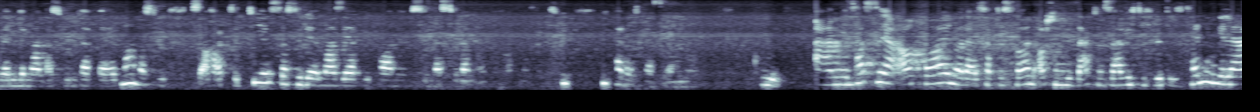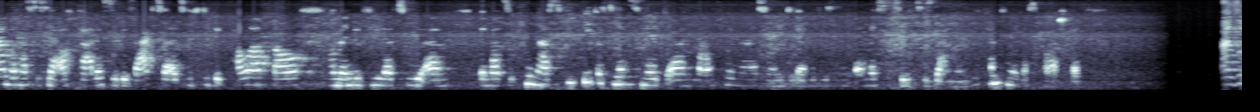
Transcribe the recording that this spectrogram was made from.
wenn dir mal was runterfällt, ne? dass du das auch akzeptierst, dass du dir immer sehr viel vornimmst und dass du dann einfach auch nicht wie, wie kann ich das ändern? Cool. Ähm, jetzt hast du ja auch vorhin, oder ich habe das vorhin auch schon gesagt, und so habe ich dich wirklich kennengelernt. Du hast es ja auch gerade so gesagt, so als richtige Powerfrau. Und wenn du viel dazu ähm, immer zu tun hast, wie geht es jetzt mit ähm, Mindfulness und äh, diesem MSC zusammen? Wie kannst du mir das vorstellen? Also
